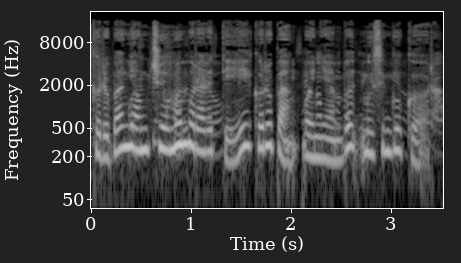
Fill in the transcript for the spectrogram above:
그르방 영추문 뭐라랬디? 그르방 뭐냐면 무슨 국어라.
